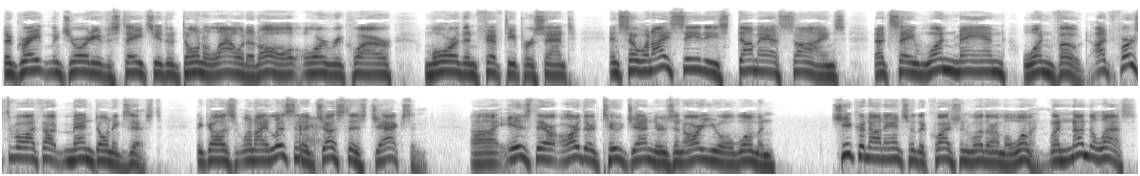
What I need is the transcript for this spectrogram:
The great majority of the states either don't allow it at all or require more than 50%. And so when I see these dumbass signs that say one man, one vote, I, first of all, I thought men don't exist because when I listen to Justice Jackson, uh, is there, are there two genders and are you a woman? She could not answer the question whether I'm a woman. But nonetheless,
